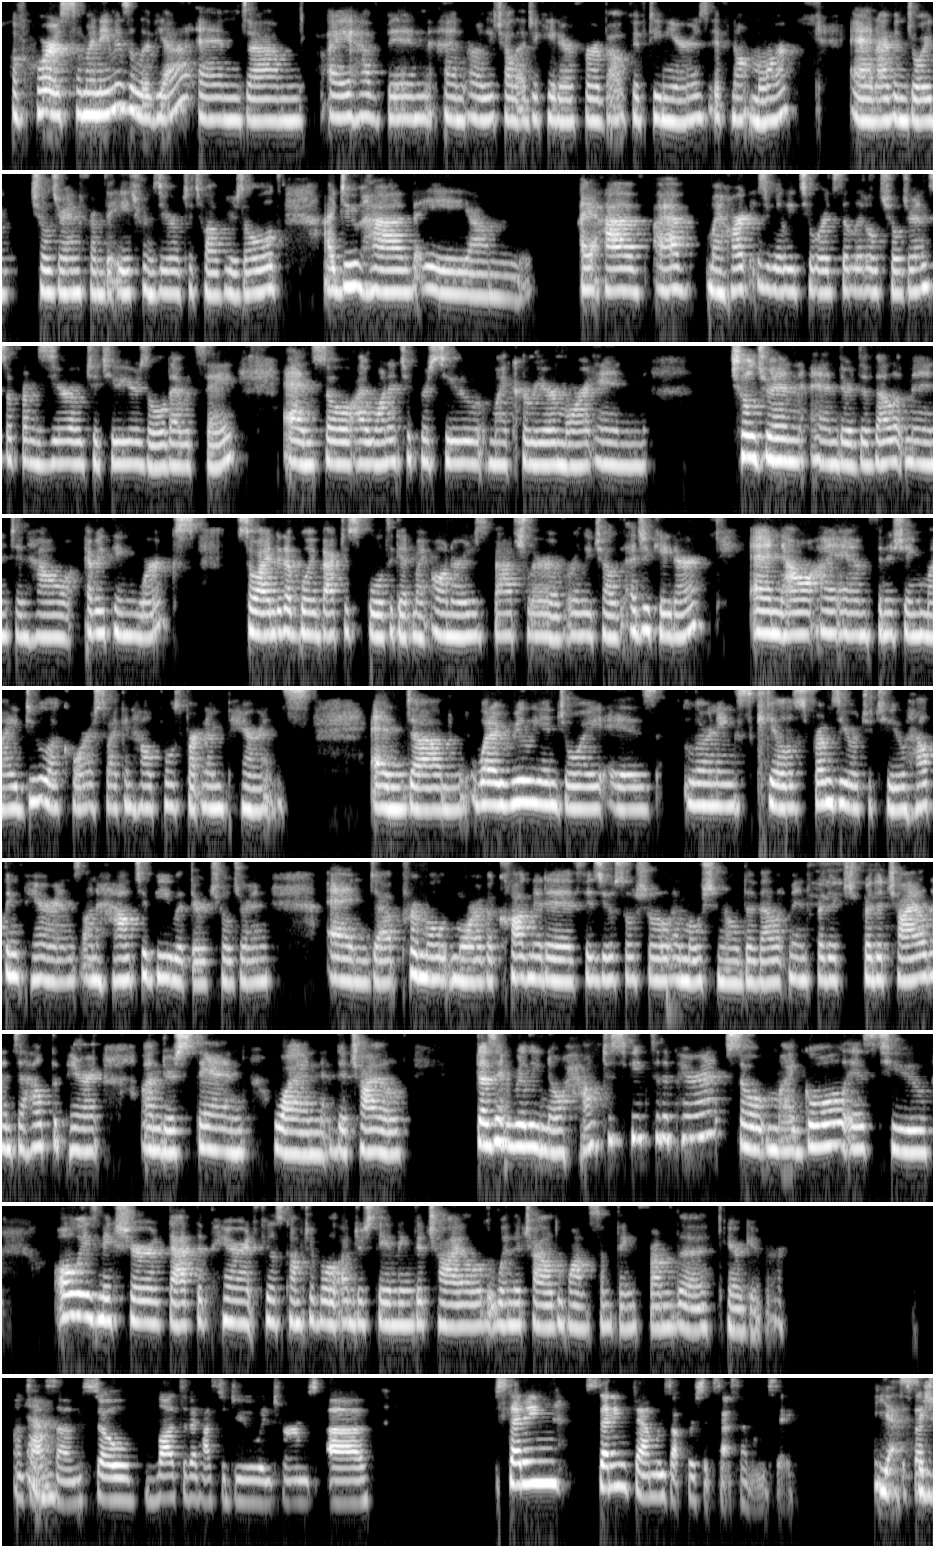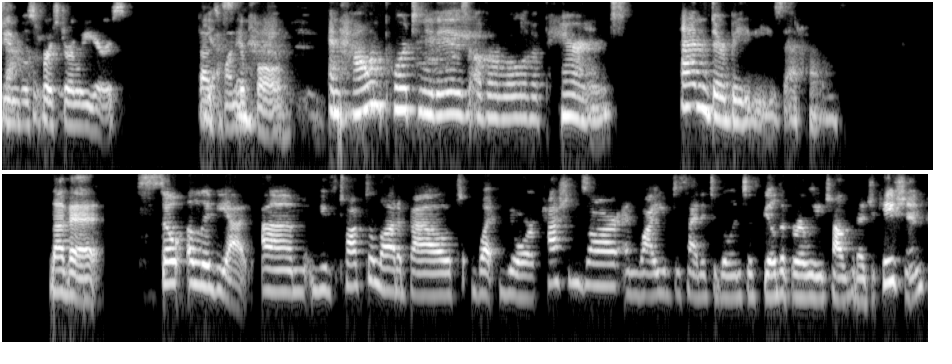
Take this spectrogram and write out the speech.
Of course. So, my name is Olivia, and um, I have been an early child educator for about 15 years, if not more. And I've enjoyed children from the age from zero to 12 years old. I do have a, um, I have, I have, my heart is really towards the little children. So from zero to two years old, I would say. And so I wanted to pursue my career more in children and their development and how everything works. So I ended up going back to school to get my honors bachelor of early child educator. And now I am finishing my doula course so I can help postpartum parents. And um, what I really enjoy is learning skills from zero to two, helping parents on how to be with their children and uh, promote more of a cognitive, physiosocial, emotional development for the for the child, and to help the parent understand when the child doesn't really know how to speak to the parent. So my goal is to always make sure that the parent feels comfortable understanding the child when the child wants something from the caregiver. That's yeah. awesome. So lots of it has to do in terms of setting setting families up for success, I want to say. Yes. Especially exactly. in those first early years. That's yes, wonderful. And, and how important it is of a role of a parent and their babies at home. Love it. So, Olivia, um, you've talked a lot about what your passions are and why you've decided to go into the field of early childhood education.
